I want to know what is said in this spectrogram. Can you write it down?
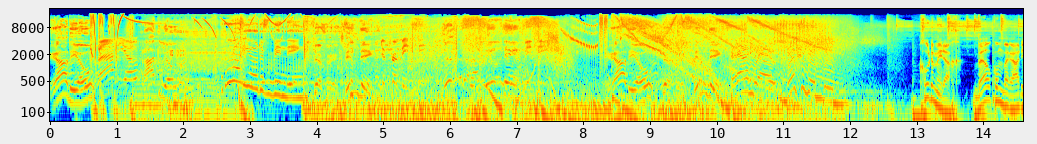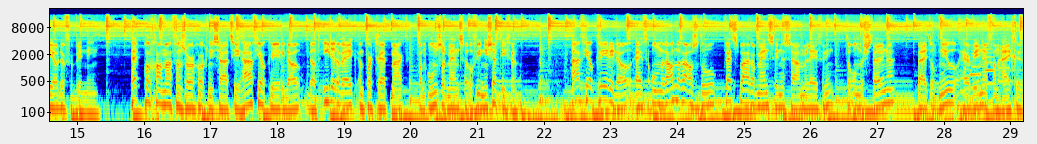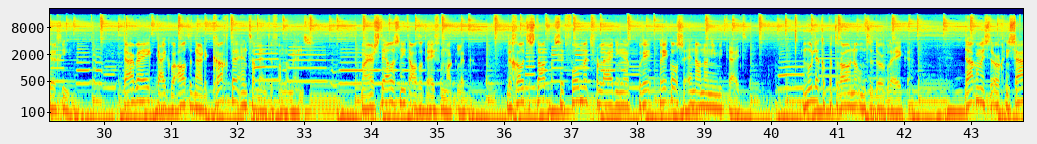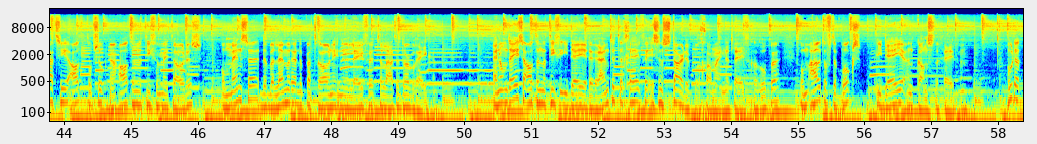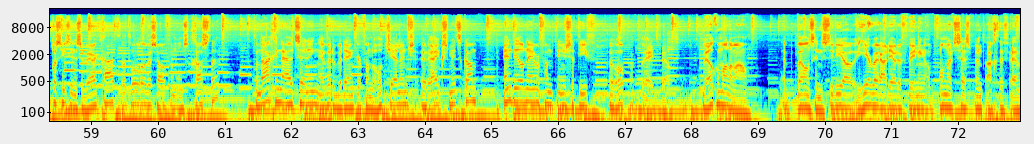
Radio. Radio. Radio. Radio de verbinding. De verbinding. De verbinding. Radio. De verbinding. Radio de verbinding. Goedemiddag, welkom bij Radio De Verbinding. Het programma van zorgorganisatie HVO Querido dat iedere week een portret maakt van onze mensen of initiatieven. HVO Querido heeft onder andere als doel kwetsbare mensen in de samenleving te ondersteunen bij het opnieuw herwinnen van eigen regie. Daarbij kijken we altijd naar de krachten en talenten van de mens. Maar herstel is niet altijd even makkelijk. De grote stad zit vol met verleidingen, pri- prikkels en anonimiteit. Moeilijke patronen om te doorbreken. Daarom is de organisatie altijd op zoek naar alternatieve methodes om mensen de belemmerende patronen in hun leven te laten doorbreken. En om deze alternatieve ideeën de ruimte te geven, is een start-up programma in het leven geroepen om out of the box ideeën een kans te geven. Hoe dat precies in zijn werk gaat, dat horen we zo van onze gasten. Vandaag in de uitzending hebben we de bedenker van de Hot Challenge, Rijk Smitskamp, en deelnemer van het initiatief, Rob Breedveld. Welkom allemaal. Bij ons in de studio, hier bij Radio de Verbinding op 106.8 FM.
